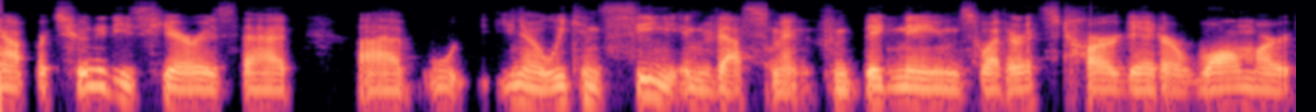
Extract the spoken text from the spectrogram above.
opportunities here is that uh, you know, we can see investment from big names, whether it's Target or Walmart,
